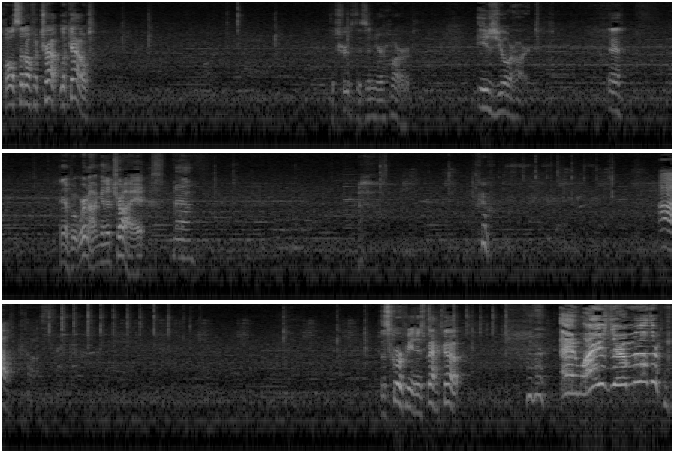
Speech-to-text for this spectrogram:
Paul set off a trap. Look out! The truth is in your heart. Is your heart? Eh. Yeah, but we're not gonna try it. No. Whew. Oh, cuss. The scorpion is back up. And why is there another?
